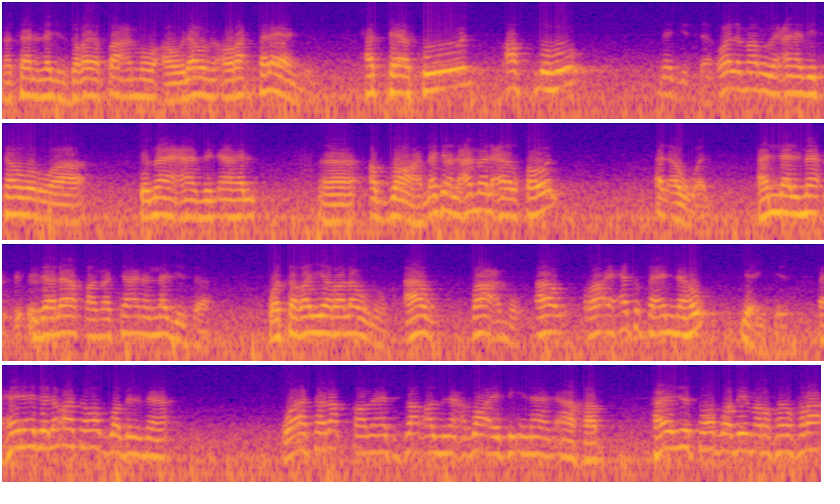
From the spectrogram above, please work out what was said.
مكان النجس تغير طعمه أو لونه أو ريحته فلا ينجس حتى يكون أصله نجسا. وهذا مروي عن أبي ثور وجماعة من أهل آه الظاهر. لكن العمل على القول الأول أن الماء إذا لاقى مكانا نجسا وتغير لونه أو طعمه أو رائحته فإنه ينجز فحينئذ لو أتوضأ بالماء وأتلقى ما يتساقط من أعضائي في إناء آخر هل يجوز أتوضأ به مرة أخرى؟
